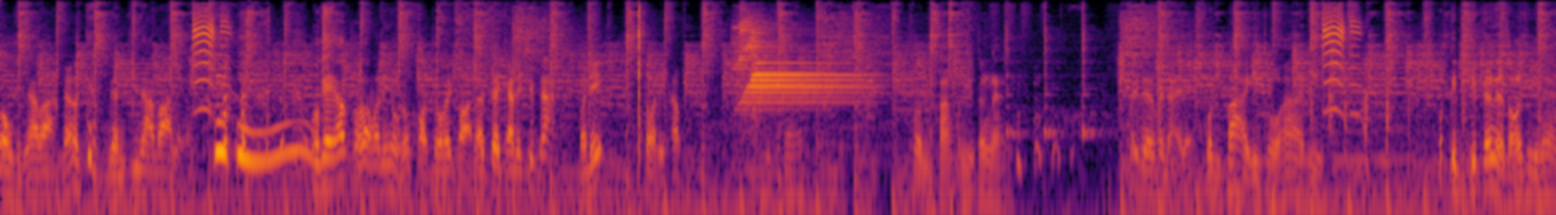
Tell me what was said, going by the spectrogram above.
ตรงถึงหน้าบ้านแล้วก็เก็บเงินที่หน้าบ้านเลยครับ โอเคครับสำหรับวันนี้ผมต้องขอตัวไปก่อน แล้วเจอกันในคลิปหน้าวันนี้ สวัสดีครับ คนฟังมันอยู่ตั้งนาน ไม่เดินไปไหนเลย คนบ้าอินโทร5นาทีเขาปิดคลิปตั้งแต่2นาทีแรก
